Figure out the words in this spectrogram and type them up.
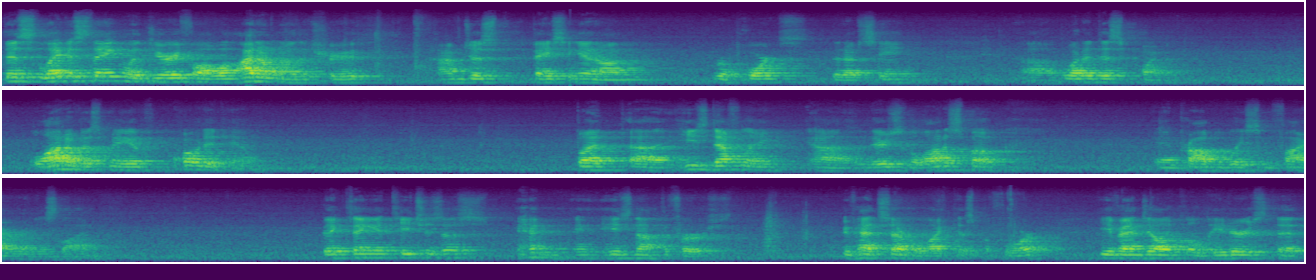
This latest thing with Jerry Falwell, I don't know the truth. I'm just basing it on reports that I've seen. Uh, what a disappointment. A lot of us may have quoted him. But uh, he's definitely, uh, there's a lot of smoke and probably some fire in his life. Big thing it teaches us, and he's not the first. We've had several like this before. Evangelical leaders that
